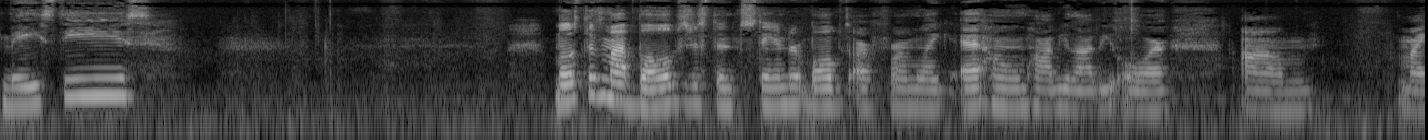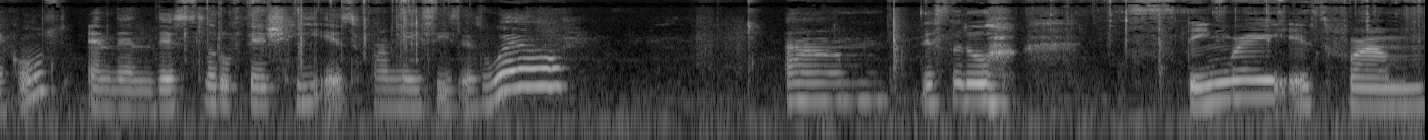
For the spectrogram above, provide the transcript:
Macy's. Most of my bulbs, just the standard bulbs, are from like At Home, Hobby Lobby, or um, Michael's. And then this little fish, he is from Macy's as well. This little stingray is from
